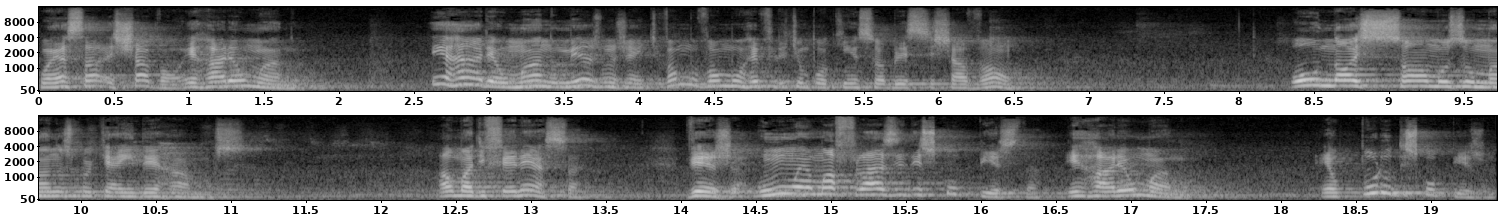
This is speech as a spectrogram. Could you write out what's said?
com essa chavão: errar é humano. Errar é humano mesmo, gente? Vamos, vamos refletir um pouquinho sobre esse chavão? Ou nós somos humanos porque ainda erramos? Há uma diferença? Veja, um é uma frase desculpista: errar é humano. É o puro desculpismo.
